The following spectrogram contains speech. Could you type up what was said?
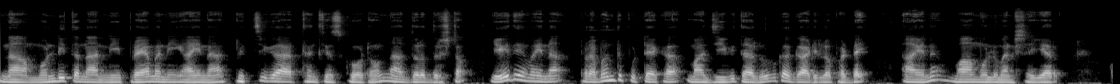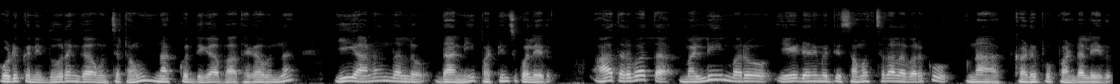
నా మొండితనాన్ని ప్రేమని ఆయన పిచ్చిగా అర్థం చేసుకోవటం నా దురదృష్టం. ఏదేమైనా ప్రబంధ పుట్టాక మా జీవితాలు ఒక గాడిలో పడ్డాయి. ఆయన మామూలు మనిషి అయ్యారు. కొడుకుని దూరంగా ఉంచటం నాకు కొద్దిగా బాధగా ఉన్నా ఈ ఆనందంలో దాన్ని పట్టించుకోలేదు. ఆ తర్వాత మళ్ళీ మరో ఏడెనిమిది సంవత్సరాల వరకు నా కడుపు పండలేదు.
